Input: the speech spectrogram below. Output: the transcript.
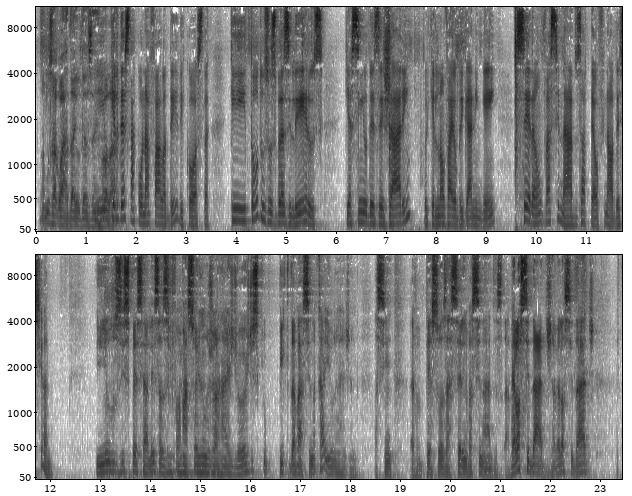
Vamos aguardar aí o desenho E o que ele destacou na fala dele, Costa, que todos os brasileiros que assim o desejarem, porque ele não vai obrigar ninguém, serão vacinados até o final deste ano. E os especialistas, as informações nos jornais de hoje diz que o pico da vacina caiu, né, Regina? Assim, eh, pessoas a serem vacinadas. A velocidade, a velocidade.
